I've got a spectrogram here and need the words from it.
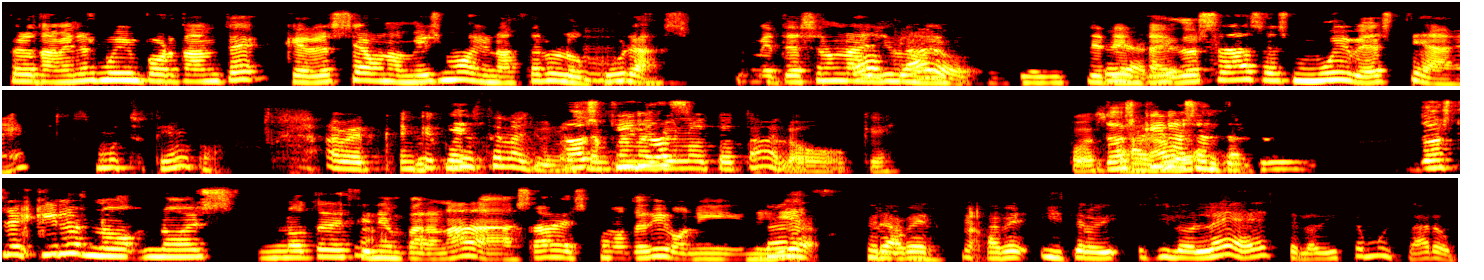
pero también es muy importante quererse a uno mismo y no hacer locuras. Meterse en un Oh, ayuno claro. de 72 horas es muy bestia, ¿eh? Es mucho tiempo. A ver, ¿en qué Es consiste el ayuno? dos ¿Siempre en kilos- ayuno total o qué? Pues Dos kilos entre dos, tres kilos no, no es, no te definen para nada, ¿sabes? Como te digo, ni, ni diez. pero a ver, No. a ver, y te lo- si lo lees, te lo dice muy claro,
